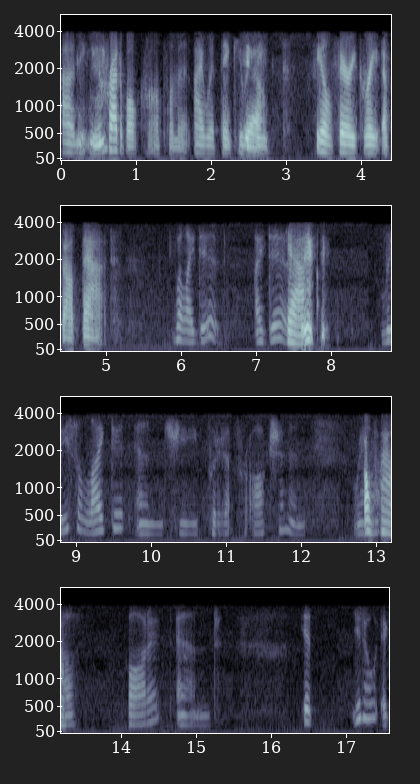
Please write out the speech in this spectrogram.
an mm-hmm. incredible compliment. I would think you yeah. would be, feel very great about that. Well, I did. I did. Yeah. Lisa liked it, and she put it up for auction, and oh Random wow, House bought it, and it, you know, it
